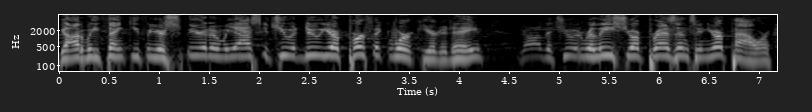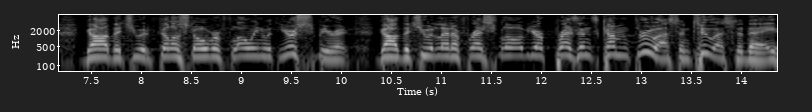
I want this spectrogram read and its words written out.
God, we thank you for your spirit and we ask that you would do your perfect work here today. God, that you would release your presence and your power. God, that you would fill us to overflowing with your spirit. God, that you would let a fresh flow of your presence come through us and to us today.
